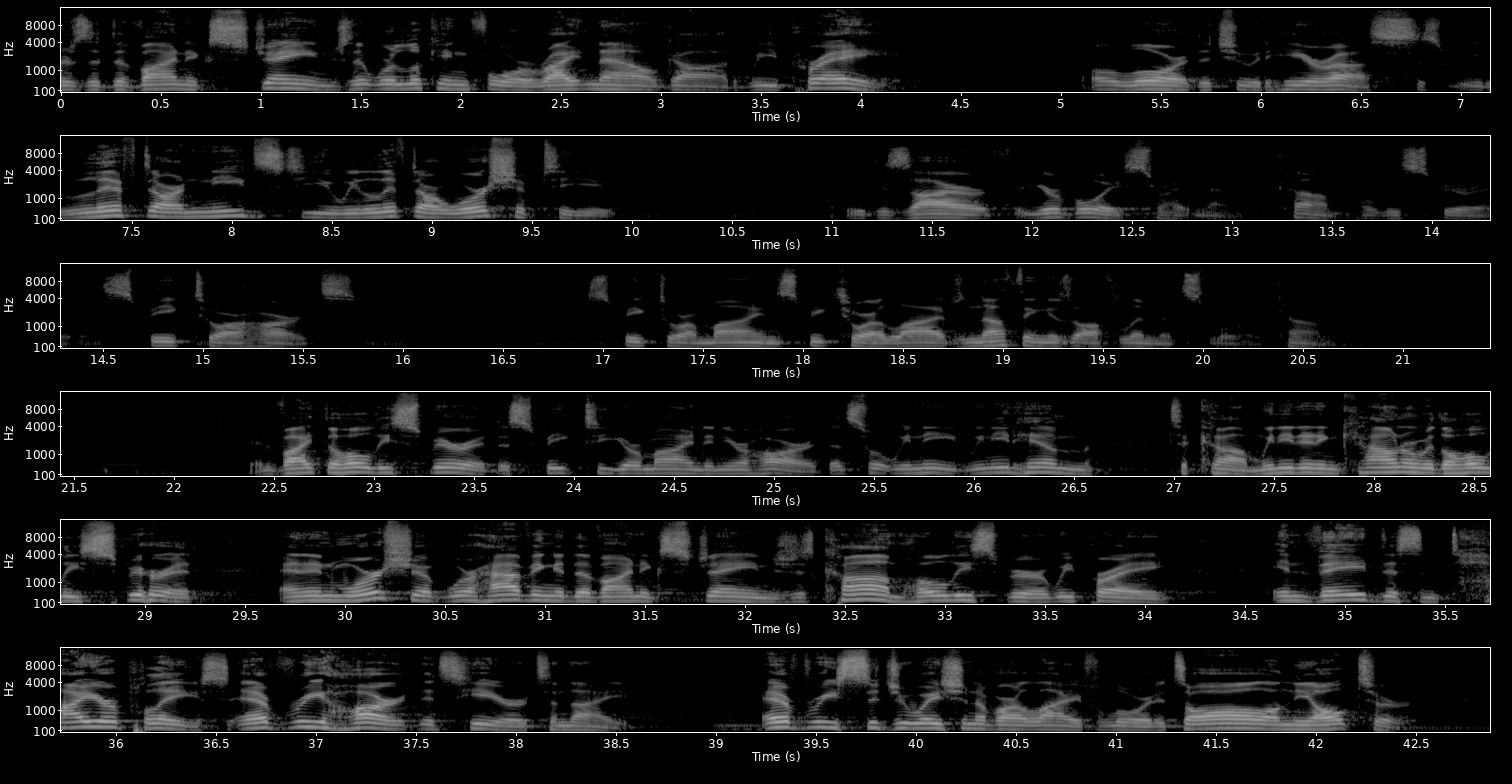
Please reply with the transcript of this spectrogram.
There's a divine exchange that we're looking for right now, God. We pray, oh Lord, that you would hear us as we lift our needs to you, we lift our worship to you. We desire for your voice right now. Come, Holy Spirit, and speak to our hearts, speak to our minds, speak to our lives. Nothing is off limits, Lord. Come. Invite the Holy Spirit to speak to your mind and your heart. That's what we need. We need Him to come. We need an encounter with the Holy Spirit. And in worship, we're having a divine exchange. Just come, Holy Spirit, we pray. Invade this entire place, every heart that's here tonight, every situation of our life, Lord. It's all on the altar.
